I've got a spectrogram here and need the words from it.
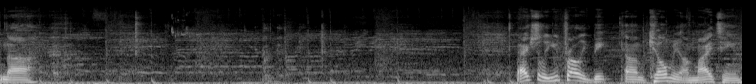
Nah. Actually, you'd probably um, kill me on my team.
